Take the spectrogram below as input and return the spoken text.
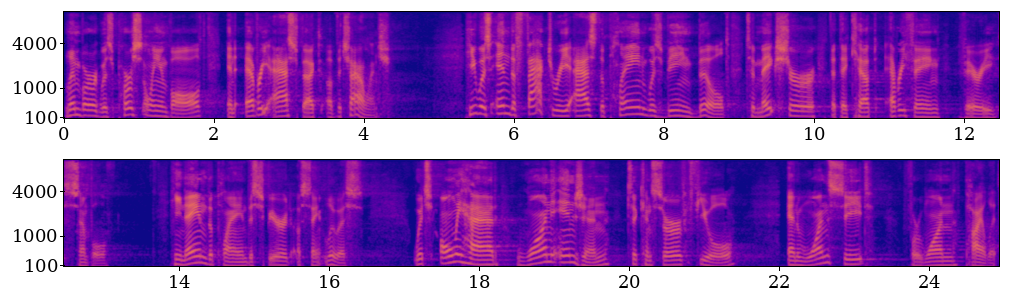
Lindbergh was personally involved in every aspect of the challenge. He was in the factory as the plane was being built to make sure that they kept everything very simple. He named the plane the Spirit of St. Louis, which only had one engine to conserve fuel and one seat for one pilot.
